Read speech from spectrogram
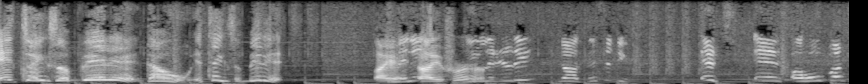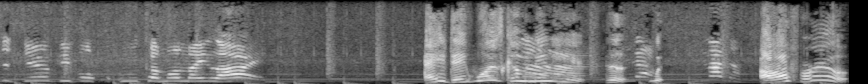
It takes a minute though. It takes a minute. Like, minute? like for You literally, no, this to you. It's is a whole bunch of zero people who come on my live. Hey, they was coming in here. Look, nah. with- Nah, nah. all for real.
